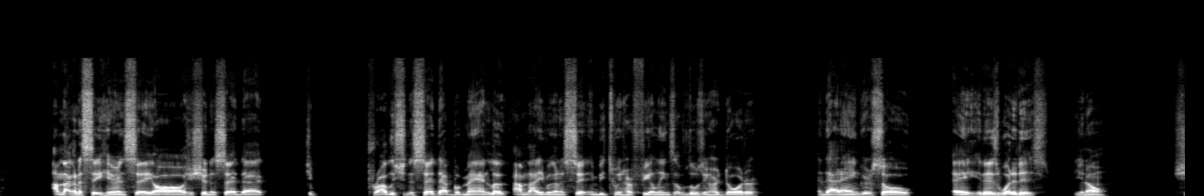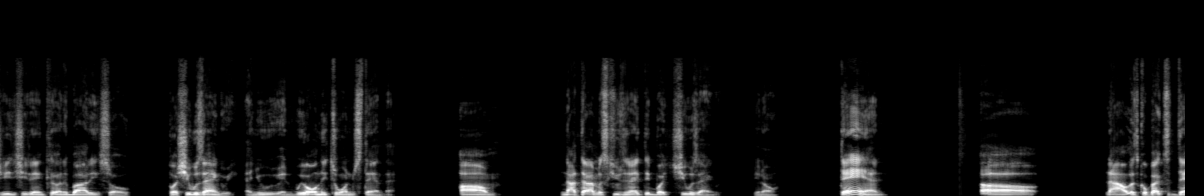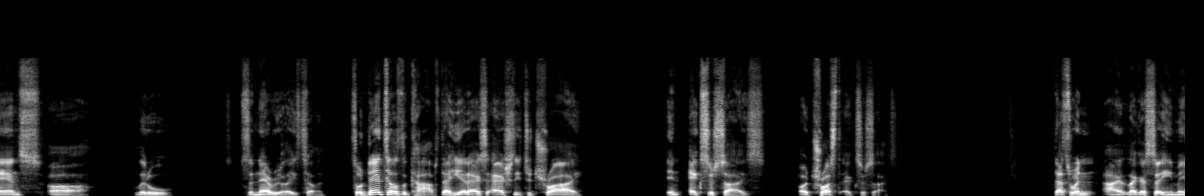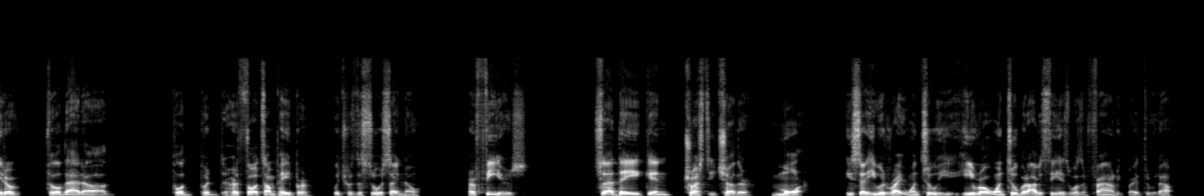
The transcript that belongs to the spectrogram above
I'm not to sit here and say, oh, she shouldn't have said that. Probably shouldn't have said that. But man, look, I'm not even to sit in between her feelings of losing her daughter and that anger. So, hey, it is what it is, you know? She she didn't kill anybody, so but she was angry, and you and we all need to understand that. Um, not that I'm excusing anything, but she was angry. You know, Dan. Uh, now let's go back to Dan's uh little scenario that he's telling. So Dan tells the cops that he had asked Ashley to try an exercise, a trust exercise. That's when I, like I said, he made her fill that uh put put her thoughts on paper, which was the suicide note, her fears, so that they can trust each other more. He said he would write one too. He he wrote one too, but obviously his wasn't found. He probably threw it out.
